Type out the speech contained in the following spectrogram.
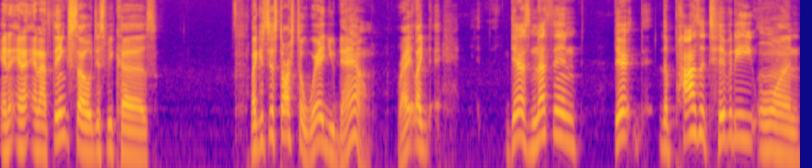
And, and, and I think so just because like it just starts to wear you down, right? Like there's nothing there the positivity on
